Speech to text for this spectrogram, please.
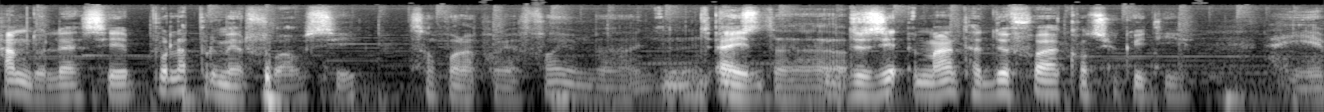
Alhamdoulilah, c'est pour la première fois aussi. C'est pour la première fois une, une poste, euh... deuxième, deux fois consécutive. Aïe,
